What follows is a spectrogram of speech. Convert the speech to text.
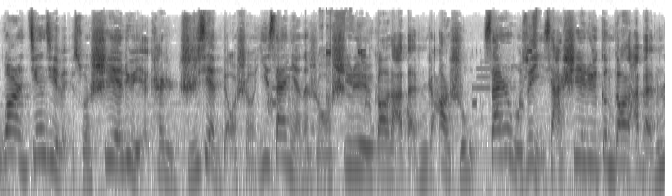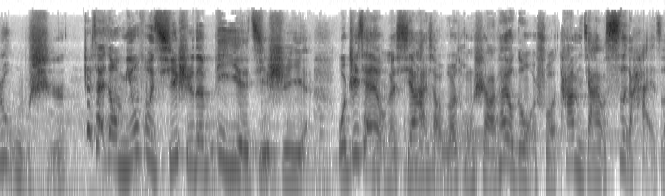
不光是经济萎缩，失业率也开始直线飙升。一三年的时候，失业率高达百分之二十五，三十五岁以下失业率更高达百分之五十，这才叫名副其实的毕业即失业。我之前有个希腊小哥同事啊，他又跟我说，他们家有四个孩子，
